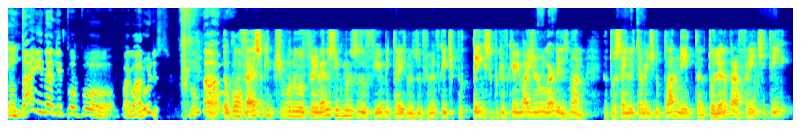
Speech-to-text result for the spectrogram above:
Não Sim. tá indo ali pro, pro, pra Guarulhos. Não tá. Não, eu confesso que, tipo, nos primeiros cinco minutos do filme, três minutos do filme, eu fiquei, tipo, tenso, porque eu fiquei me imaginando o lugar deles. Mano, eu tô saindo literalmente do planeta. Eu tô olhando pra frente e tem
